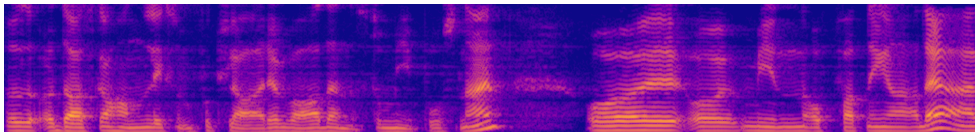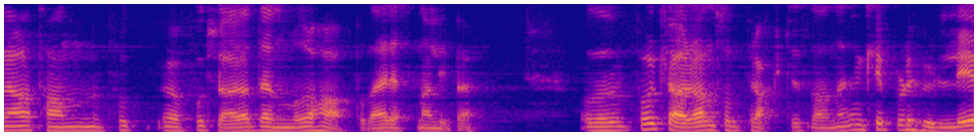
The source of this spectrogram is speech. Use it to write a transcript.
Og da skal han liksom forklare hva denne stomiposen er. Og, og, min oppfatning av det er at han forklarer at denne må du ha på deg resten av livet. Og så forklarer han sånn praktisk da, den klipper du hull i,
